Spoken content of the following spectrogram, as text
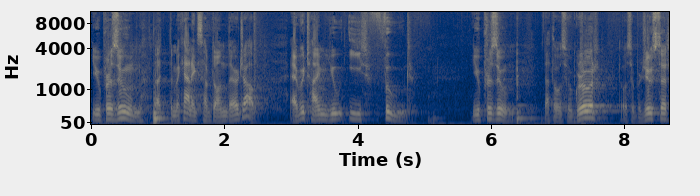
you presume that the mechanics have done their job. Every time you eat food, you presume that those who grew it, those who produced it,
